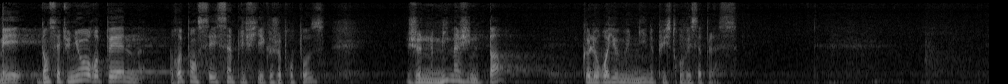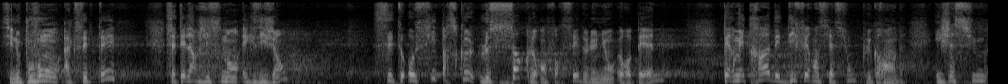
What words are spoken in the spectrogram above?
Mais dans cette Union européenne repensée et simplifiée que je propose, je ne m'imagine pas que le Royaume-Uni ne puisse trouver sa place. Si nous pouvons accepter cet élargissement exigeant, c'est aussi parce que le socle renforcé de l'Union européenne permettra des différenciations plus grandes. Et j'assume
